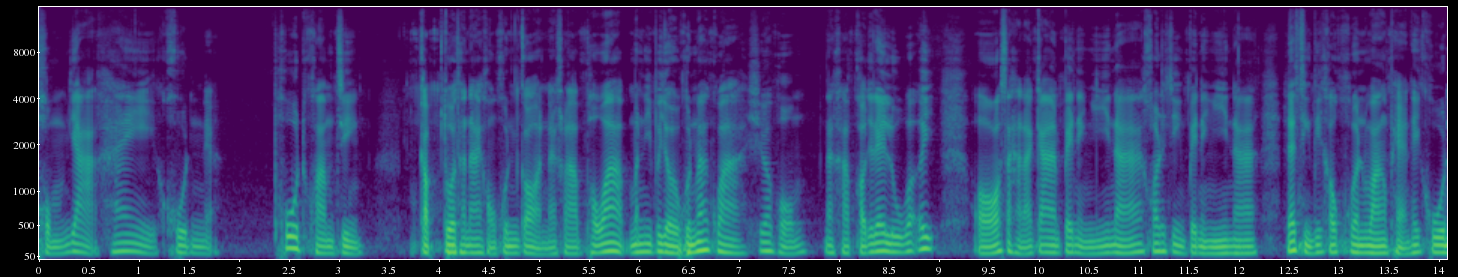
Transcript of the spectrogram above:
ผมอยากให้คุณเนี่ยพูดความจริง กับตัวทนายของคุณก่อนนะครับ เพราะว่ามันมีประโยชน์กับคุณมากกว่าเชื่อผมนะครับ เขาจะได้รู้ว่า เอ้ย อ๋อ สถานการณ์เป็นอย่างนี้นะ ข้อเท็จจริงเป็นอย่างนี้นะ และสิ่งที่เขาควรวางแผนให้คุณ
